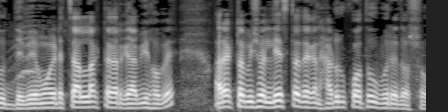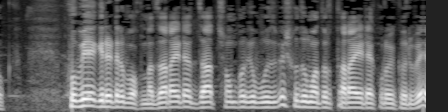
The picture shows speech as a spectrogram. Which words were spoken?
দুধ দেবে এবং এটা চার লাখ টাকার গাবি হবে। আর একটা বিষয়, লেজটা দেখেন হাডুর কত উপরে দর্শক। খুবই গ্রেডের বকনা। যারা এটা জাত সম্পর্কে বুঝবে, শুধুমাত্র তারা এটা ক্রয় করবে।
